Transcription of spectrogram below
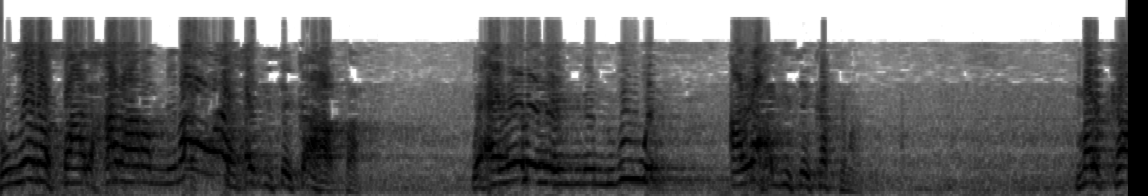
Ru'yada saalixadaana min allahi xaggiisay ka ahaataa waxaa loo leeyahay min anubuwa alla xaggiisay ka timaad marka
